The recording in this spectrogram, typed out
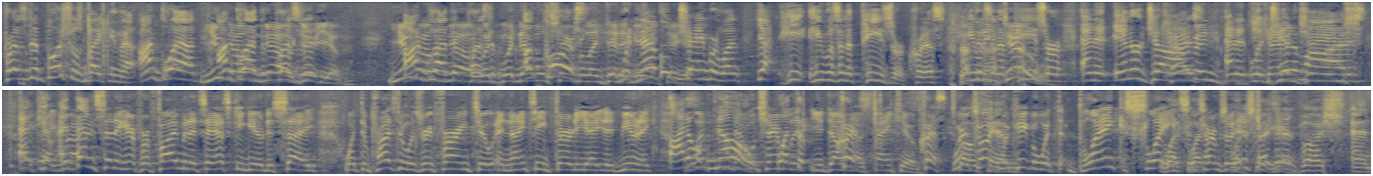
President Bush was making that. I'm glad. You I'm glad the know, president. Do you? You I'm glad know the president. what Neville of course, Chamberlain did with Neville to you. Chamberlain, yeah, he, he was an appeaser, Chris. He was he an do? appeaser, and it energized Kevin, and it legitimized. And, okay, you know, and I've been sitting here for five minutes asking you to say what the president was referring to in 1938 at Munich. I don't what know Neville Chamberlain, what the- you don't Chris, know. Thank you. Chris, we're talking with people with blank slates in terms of what history. here. President Bush and,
